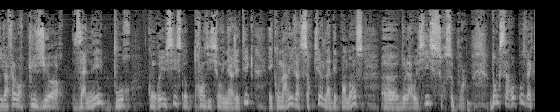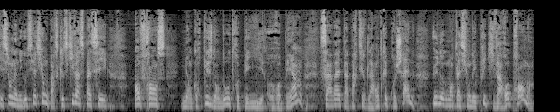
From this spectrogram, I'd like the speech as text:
Il va falloir plusieurs années pour qu'on réussisse notre transition énergétique et qu'on arrive à sortir de la dépendance euh, de la Russie sur ce point. Donc ça repose la question de la négociation, parce que ce qui va se passer en France, mais encore plus dans d'autres pays européens, ça va être à partir de la rentrée prochaine une augmentation des prix qui va reprendre,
